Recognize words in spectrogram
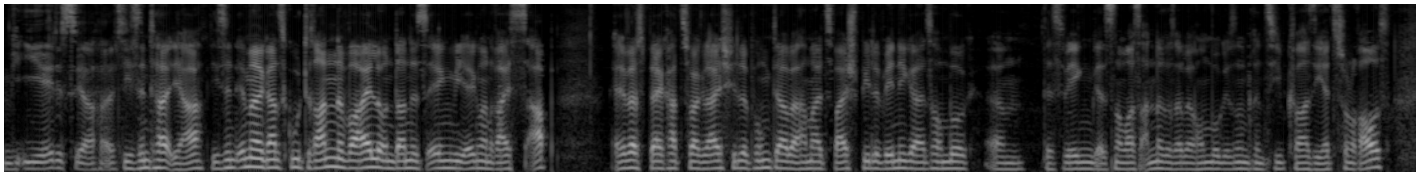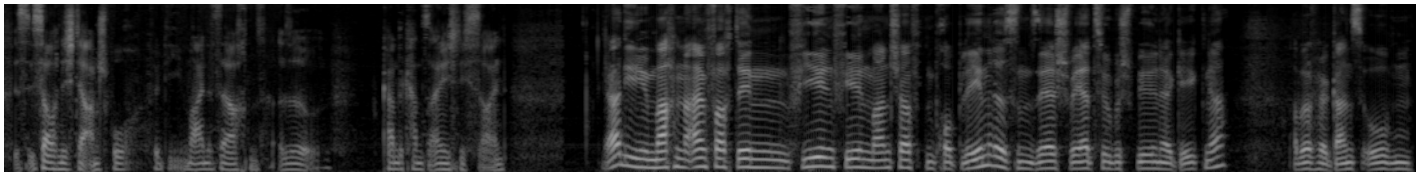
Wie jedes Jahr halt. die sind halt, ja, die sind immer ganz gut dran eine Weile und dann ist irgendwie, irgendwann reißt es ab. Elversberg hat zwar gleich viele Punkte, aber haben halt zwei Spiele weniger als Homburg. Ähm, deswegen, das ist noch was anderes, aber Homburg ist im Prinzip quasi jetzt schon raus. Es ist auch nicht der Anspruch für die, meines Erachtens. Also kann es eigentlich nicht sein. Ja, die machen einfach den vielen, vielen Mannschaften Probleme. Das ist ein sehr schwer zu bespielender Gegner. Aber für ganz oben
